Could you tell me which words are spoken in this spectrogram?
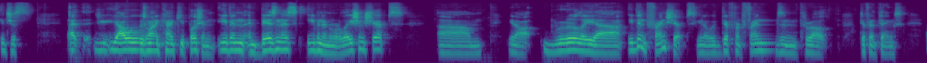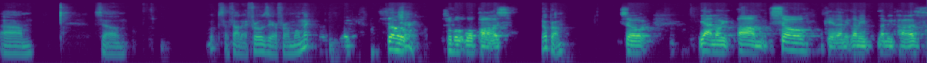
it's just you, you, always want to kind of keep pushing, even in business, even in relationships. Um, you know, really, uh, even friendships. You know, with different friends and throughout different things. Um, so, whoops, I thought I froze there for a moment. So, sure. so we'll, we'll pause. No problem. So, yeah, no. Um, so okay, let me let me let me pause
